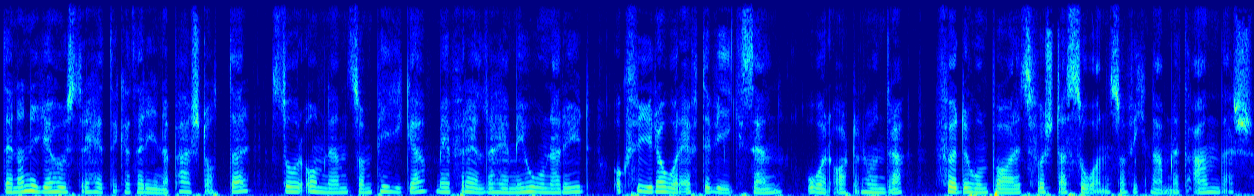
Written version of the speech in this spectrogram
Denna nya hustru hette Katarina Persdotter, står omnämnd som piga med föräldrahem i Hornaryd och fyra år efter vigseln, år 1800, födde hon parets första son som fick namnet Anders.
